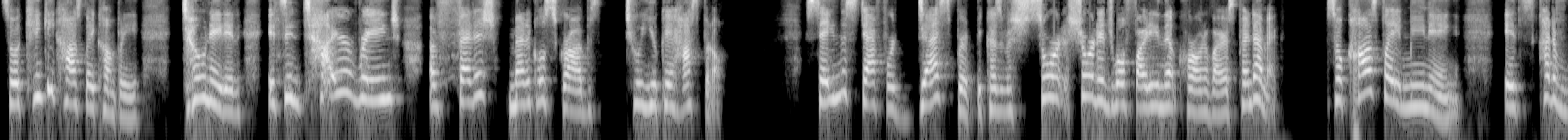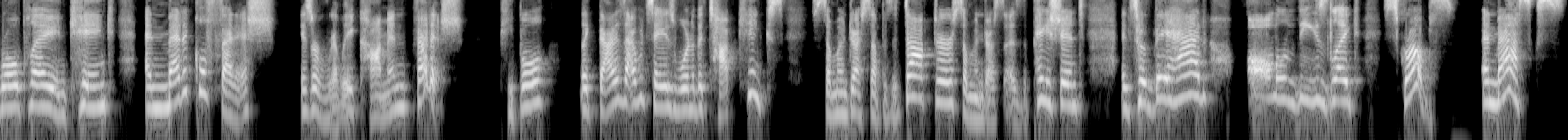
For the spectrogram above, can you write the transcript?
So, a kinky cosplay company donated its entire range of fetish medical scrubs to a UK hospital, saying the staff were desperate because of a short shortage while fighting the coronavirus pandemic. So, cosplay meaning it's kind of role play and kink, and medical fetish is a really common fetish people like that is i would say is one of the top kinks. Someone dressed up as a doctor someone dressed as the patient and so they had all of these like scrubs and masks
